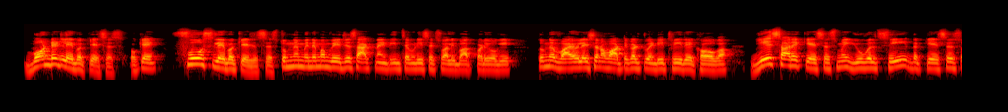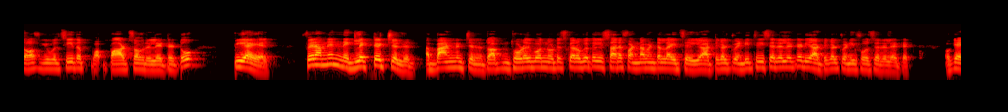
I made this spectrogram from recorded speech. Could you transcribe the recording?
bonded labour cases okay force labour cases तुमने मिनिमम वेजेस एक्ट 1976 वाली बात पढ़ी होगी। तुमने वायोलेशन ऑफ़ आर्टिकल 23 देखा होगा। ये सारे केसेस में you will see the cases of you will see the parts of related to PIL फिर हमने नेग्लेक्टेड चिल्ड्रन अबैंडन चिल्ड्रन तो आप थोड़े बहुत नोटिस करोगे तो ये सारे फंडामेंटल राइट्स है। ये आर्टिकल 23 से रिलेटेड या आर्टिकल 24 से रिलेटेड ओके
